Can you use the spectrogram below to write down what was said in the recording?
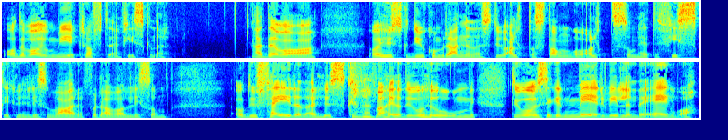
og det var jo mye kraft i den fisken der. Nei, det var Og jeg husker du kom rennende, du elta stang og alt som heter fiske, kunne liksom være, for det var liksom Og du feirer der, husker med meg, og du var jo, du var jo sikkert mer vill enn det jeg var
